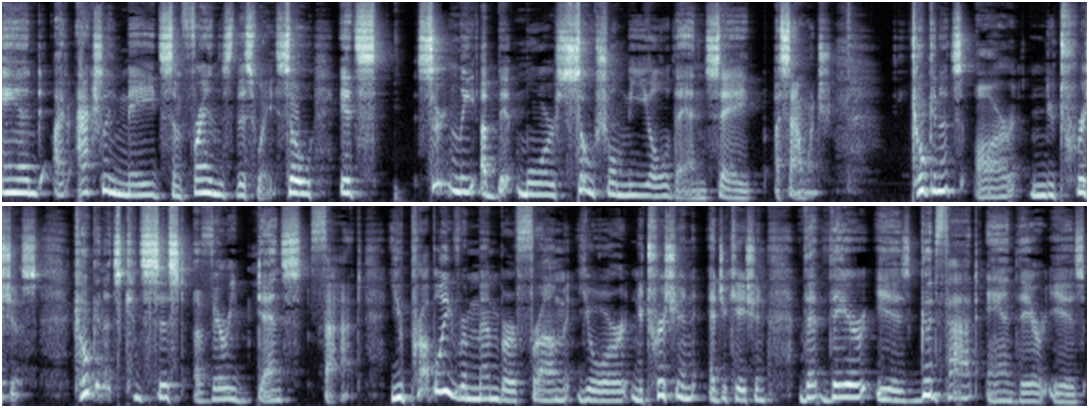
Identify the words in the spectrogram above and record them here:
And I've actually made some friends this way. So it's certainly a bit more social meal than say a sandwich. Coconuts are nutritious. Coconuts consist of very dense fat. You probably remember from your nutrition education that there is good fat and there is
